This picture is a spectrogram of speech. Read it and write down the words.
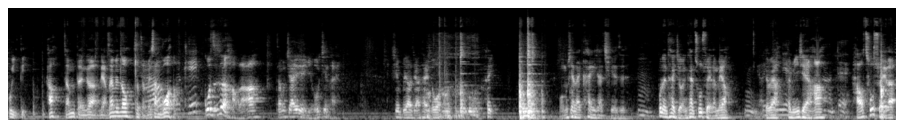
不一定。好，咱们等个两三分钟就准备上锅。OK，锅子热好了啊，咱们加一点油进来，先不要加太多。嘿。我们先来看一下茄子，嗯，不能太久，你看出水了没有？嗯，有没有？很明显哈。嗯，对。好，出水了。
